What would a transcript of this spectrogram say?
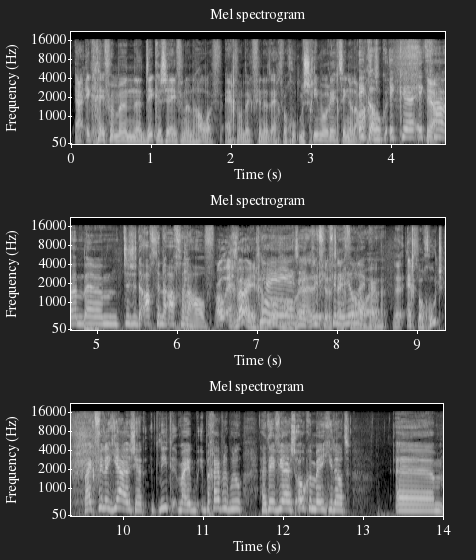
Ja, ik geef hem een eh, dikke 7,5. Echt, want ik vind het echt wel goed. Misschien wel richting een 8. ik ook. Ik, ik, eh, ik Ja. ga ehm, tussen de 8 en de 8,5. Oh, echt waar? Je gaat Ja, nog ja, ja, hoger. zeker. Ik vind het heel wel, lekker. eh, echt wel goed. Maar ik vind het juist, ja, niet, maar ik begrijp wat ik bedoel. Het heeft juist ook een beetje dat. ehm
